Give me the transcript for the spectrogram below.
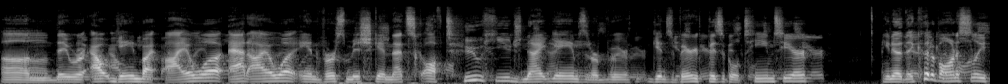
Um, they were outgained by Iowa at Iowa and versus Michigan. That's off two huge night games that are against very physical teams here. You know, they could have honestly,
